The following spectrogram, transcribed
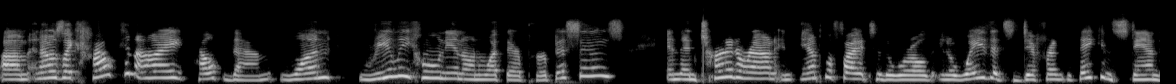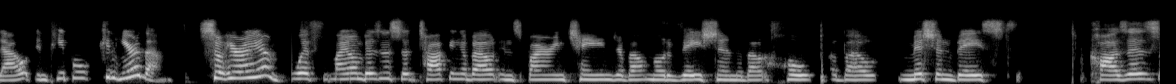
Um, and I was like, how can I help them? One, really hone in on what their purpose is, and then turn it around and amplify it to the world in a way that's different, that they can stand out and people can hear them. So here I am with my own business uh, talking about inspiring change, about motivation, about hope, about mission based causes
